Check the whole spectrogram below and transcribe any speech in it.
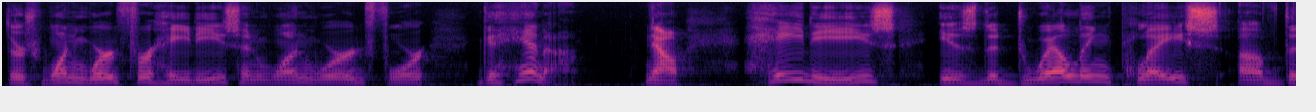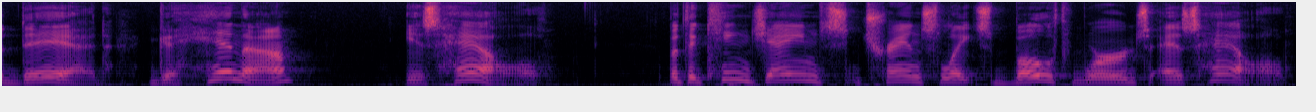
There's one word for Hades and one word for Gehenna. Now, Hades is the dwelling place of the dead. Gehenna is hell. But the King James translates both words as hell.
